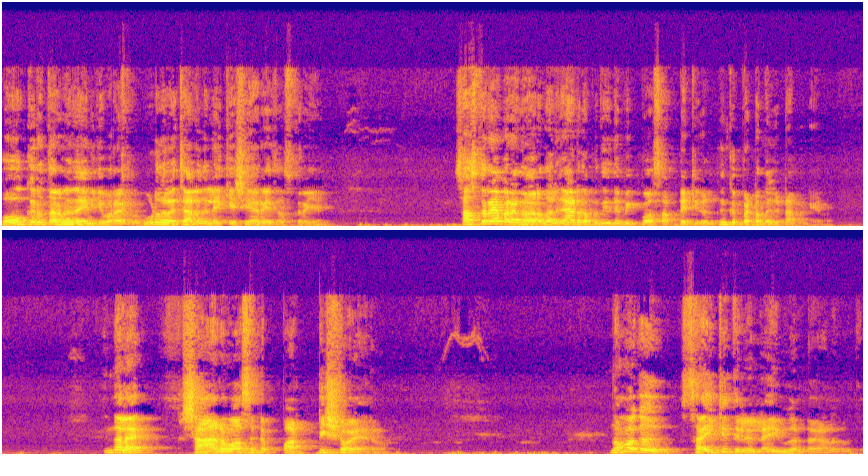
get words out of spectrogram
പോക്കരുത്തരം എന്ന് എനിക്ക് പറയുന്നത് കൂടുതൽ വെച്ചാൽ അത് ലൈക്ക് ഷെയർ ചെയ്ത് സബ്സ്ക്രൈബ് ചെയ്യാം. സബ്സ്ക്രൈബ് പറയുന്ന ഒന്നല്ല ഞാൻ എടുത്ത പുതിയ ബിഗ് ബോസ് അപ്ഡേറ്റുകൾ നിങ്ങൾക്ക് പെട്ടെന്ന് കിട്ടാൻ വേണ്ടിയാണ്. ഇന്നലെ ഷാനവാസിന്റെ പട്ടി ഷോ ആയിരുന്നു. നമുക്ക് സഹിക്കത്തില്ല ലൈവ് കണ്ട ആളുകൾക്ക്.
